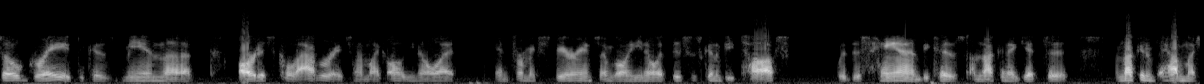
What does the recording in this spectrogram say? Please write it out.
so great because me and the artist collaborate. So I'm like, oh, you know what? And from experience, I'm going, you know what? This is going to be tough with this hand because I'm not going to get to I'm not going to have much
